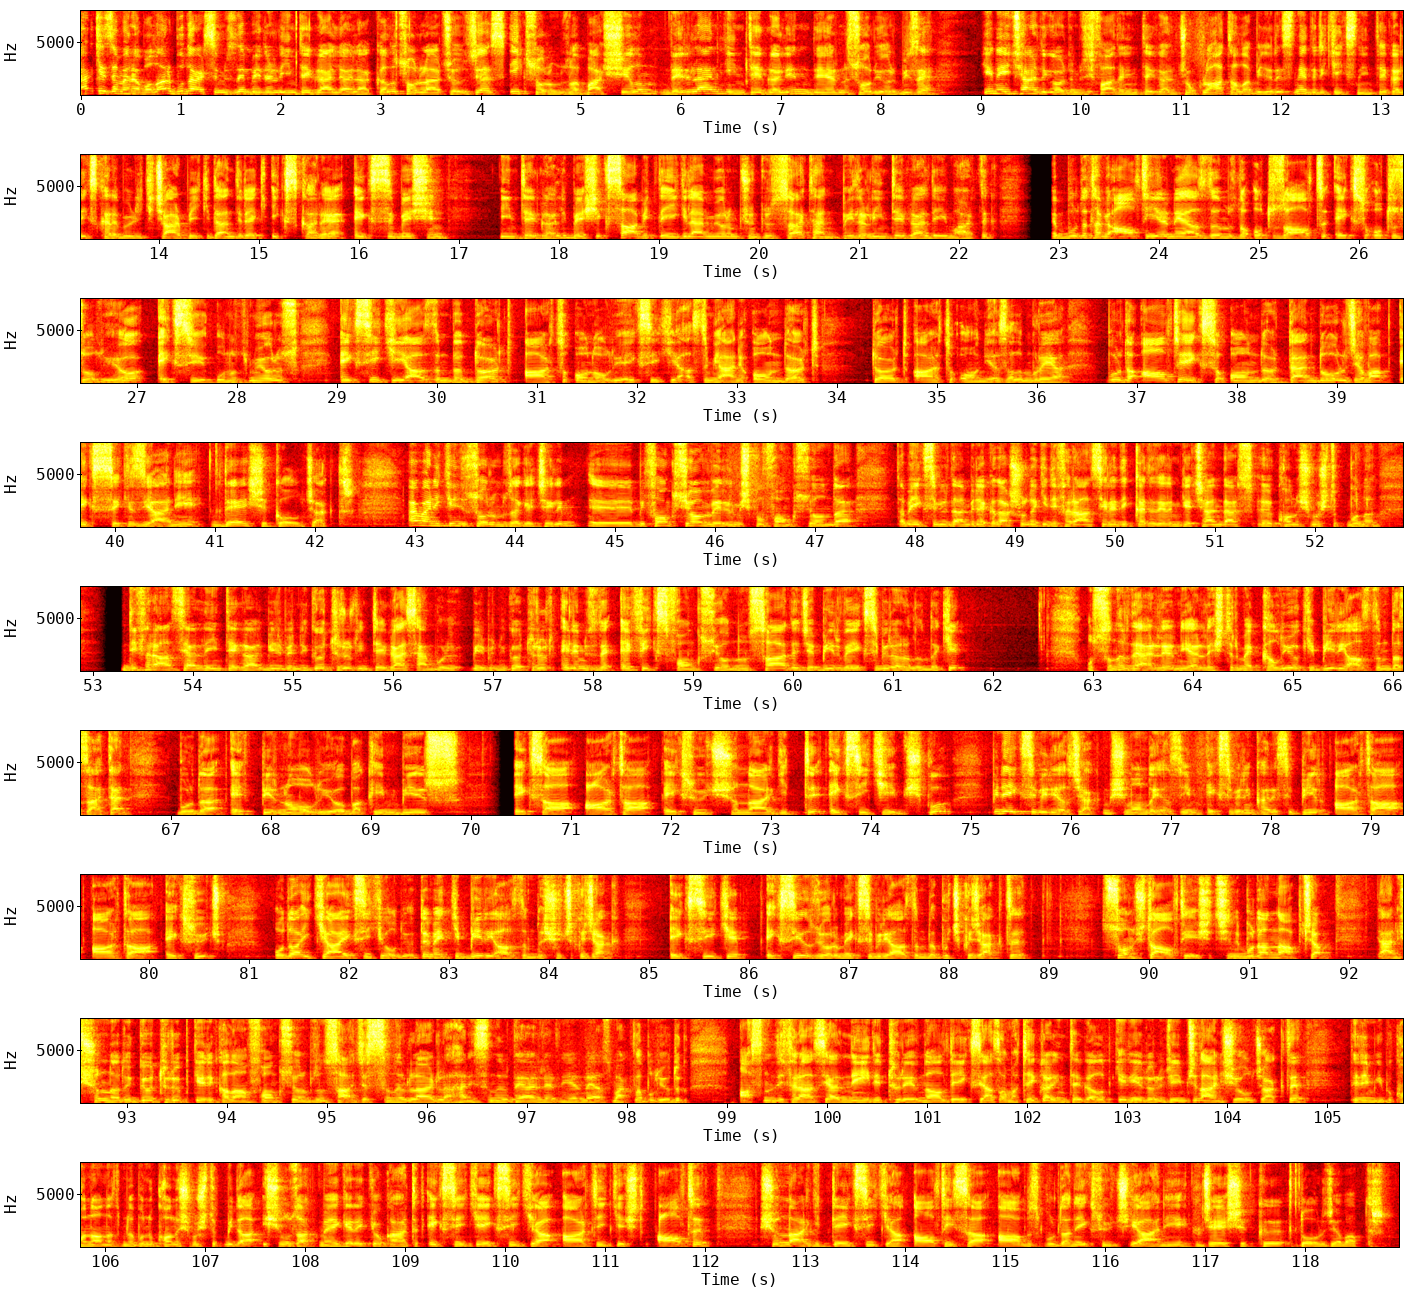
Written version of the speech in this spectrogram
Herkese merhabalar. Bu dersimizde belirli integral ile alakalı sorular çözeceğiz. İlk sorumuzla başlayalım. Verilen integralin değerini soruyor bize. Yine içeride gördüğümüz ifadenin integralini çok rahat alabiliriz. Nedir 2x'in integrali? x kare bölü 2 çarpı 2'den direkt x kare eksi 5'in integrali 5x sabitle ilgilenmiyorum çünkü zaten belirli integraldeyim artık. E burada tabii 6 yerine yazdığımızda 36 eksi 30 oluyor. Eksiyi unutmuyoruz. Eksi 2 yazdığımda 4 artı 10 oluyor. Eksi 2 yazdım yani 14. 4 artı 10 yazalım buraya. Burada 6 eksi 14'ten doğru cevap eksi 8 yani D şıkkı olacaktır. Hemen ikinci sorumuza geçelim. Ee, bir fonksiyon verilmiş. Bu fonksiyonda tabii eksi birden 1'e kadar şuradaki diferansiyele dikkat edelim. Geçen ders e, konuşmuştuk bunu. Diferansiyelle integral birbirini götürür. integral sembolü birbirini götürür. Elimizde fx fonksiyonunun sadece 1 ve eksi 1 aralığındaki o sınır değerlerini yerleştirmek kalıyor ki 1 yazdığımda zaten burada f1 ne oluyor? Bakayım 1 eksi a artı a eksi 3 şunlar gitti. Eksi 2'ymiş bu. Bir de eksi 1 yazacakmışım onu da yazayım. Eksi 1'in karesi 1 artı a artı a eksi 3. O da 2a eksi 2 oluyor. Demek ki 1 yazdığımda şu çıkacak. Eksi 2 eksi yazıyorum. Eksi 1 yazdığımda bu çıkacaktı. Sonuçta 6'ya eşit. Şimdi buradan ne yapacağım? Yani şunları götürüp geri kalan fonksiyonumuzun sadece sınırlarla hani sınır değerlerini yerine yazmakla buluyorduk. Aslında diferansiyel neydi? Türevini al dx yaz ama tekrar integral alıp geriye döneceğim için aynı şey olacaktı. Dediğim gibi konu anlatımında bunu konuşmuştuk. Bir daha işi uzatmaya gerek yok artık. Eksi 2 eksi 2a artı 2 eşit 6. Şunlar gitti eksi 2a 6 ise a'mız buradan eksi 3 yani C şıkkı doğru cevaptır.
